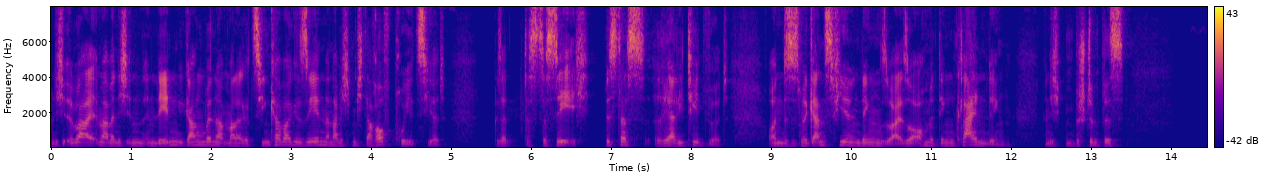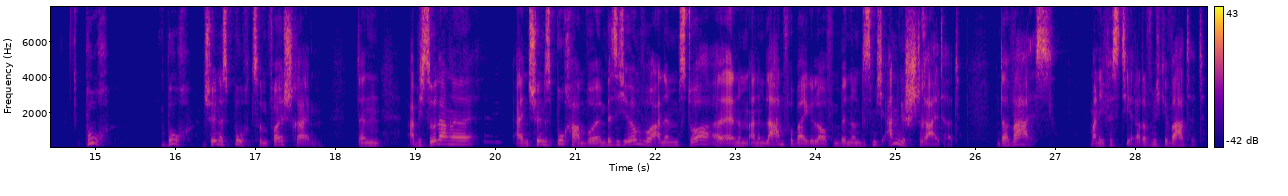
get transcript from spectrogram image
Und ich überall, immer wenn ich in, in Läden gegangen bin, habe Magazincover gesehen, dann habe ich mich darauf projiziert. Gesagt, das, das sehe ich, bis das Realität wird. Und das ist mit ganz vielen Dingen so, also auch mit den kleinen Dingen. Wenn ich ein bestimmtes Buch, ein Buch, ein schönes Buch zum Vollschreiben, dann habe ich so lange ein schönes Buch haben wollen, bis ich irgendwo an einem Store, äh, an, einem, an einem Laden vorbeigelaufen bin und es mich angestrahlt hat. Und da war es. Manifestiert, hat auf mich gewartet.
